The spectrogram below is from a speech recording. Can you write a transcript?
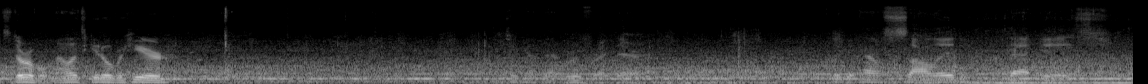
It's durable. Now let's get over here. Check out that roof right there. Look at how solid that is.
